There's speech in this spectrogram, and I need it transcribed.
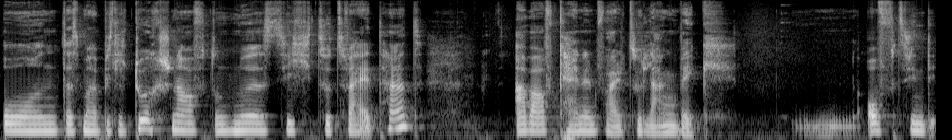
und dass man ein bisschen durchschnauft und nur sich zu zweit hat, aber auf keinen Fall zu lang weg. Oft sind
